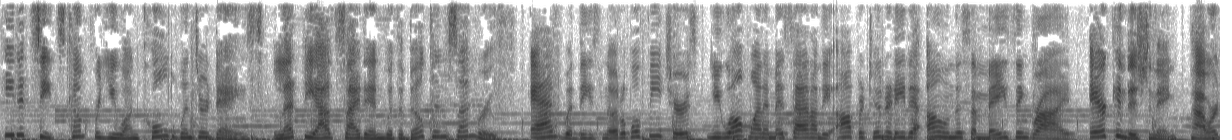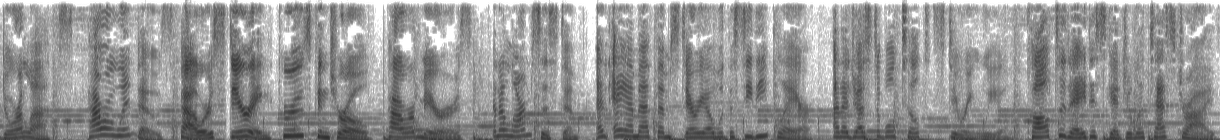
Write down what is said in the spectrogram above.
Heated seats comfort you on cold winter days. Let the outside in with a built-in sunroof. And with these notable features, you won't want to miss out on the opportunity to own this amazing ride. Air conditioning, power door locks, power windows, power steering, cruise control, power mirrors, an alarm system, an AM FM stereo with a CD player, an adjustable tilt steering wheel. Call today to schedule a test drive.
